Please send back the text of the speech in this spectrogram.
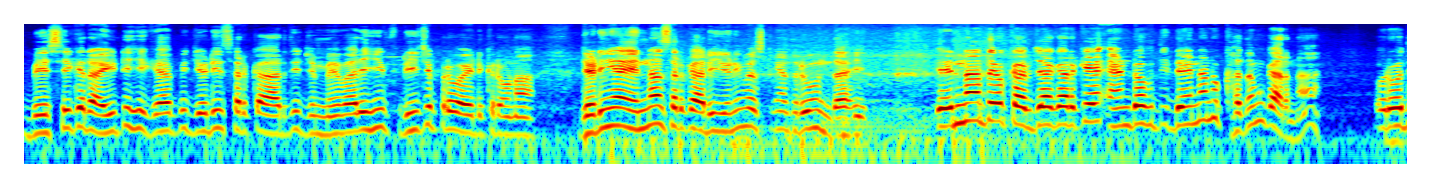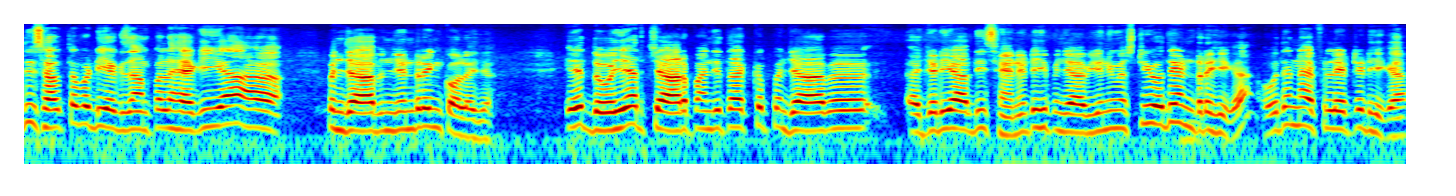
ਬੇਸਿਕ ਰਾਈਟ ਹੀਗਾ ਵੀ ਜਿਹੜੀ ਸਰਕਾਰ ਦੀ ਜ਼ਿੰਮੇਵਾਰੀ ਹੀ ਫ੍ਰੀ ਚ ਪ੍ਰੋਵਾਈਡ ਕਰਾਉਣਾ, ਜਿਹੜੀਆਂ ਇਹਨਾਂ ਸਰਕਾਰੀ ਯੂਨੀਵਰਸਿਟੀਆਂ ਥਰੂ ਹੁੰਦਾ ਸੀ, ਇਹਨਾਂ ਤੇ ਉਹ ਕਬਜ਼ਾ ਕਰਕੇ ਐਂਡ ਆਫ ਦੀ ਡੇ ਇਹਨਾਂ ਨੂੰ ਖਤਮ ਕਰਨਾ। ਔਰ ਉਹਦੀ ਸਭ ਤੋਂ ਵੱਡੀ ਐਗਜ਼ਾਮਪਲ ਹੈਗੀ ਆ, ਪੰਜਾਬ ਇੰਜੀਨੀਅਰਿੰਗ ਕਾਲਜ ਇਹ 2004-5 ਤੱਕ ਪੰਜਾਬ ਜਿਹੜੀ ਆਪਦੀ ਸੈਨੇਟ ਹੀ ਪੰਜਾਬ ਯੂਨੀਵਰਸਿਟੀ ਉਹਦੇ ਅੰਡਰ ਹੀਗਾ ਉਹਦੇ ਨਾਲ ਐਫੀਲੀਏਟਡ ਹੀਗਾ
